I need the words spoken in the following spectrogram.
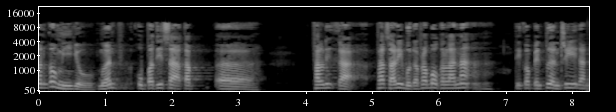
มันก็มีอยู่ เหมือนอุปติสสะกับเอ่อพลิกะพระสารีบุตรกับพระโบกลานะที่ก็เป็นเพื่อนซีกัน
